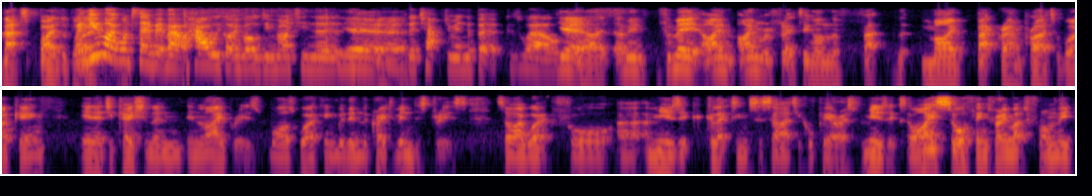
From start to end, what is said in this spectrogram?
that's by the by. But you might want to say a bit about how we got involved in writing the yeah the, the chapter in the book as well. Yeah, I, I, mean, for me, I'm I'm reflecting on the fact that my background prior to working in education and in libraries was working within the creative industries. So I worked for uh, a music collecting society called PRS for Music. So I saw things very much from the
